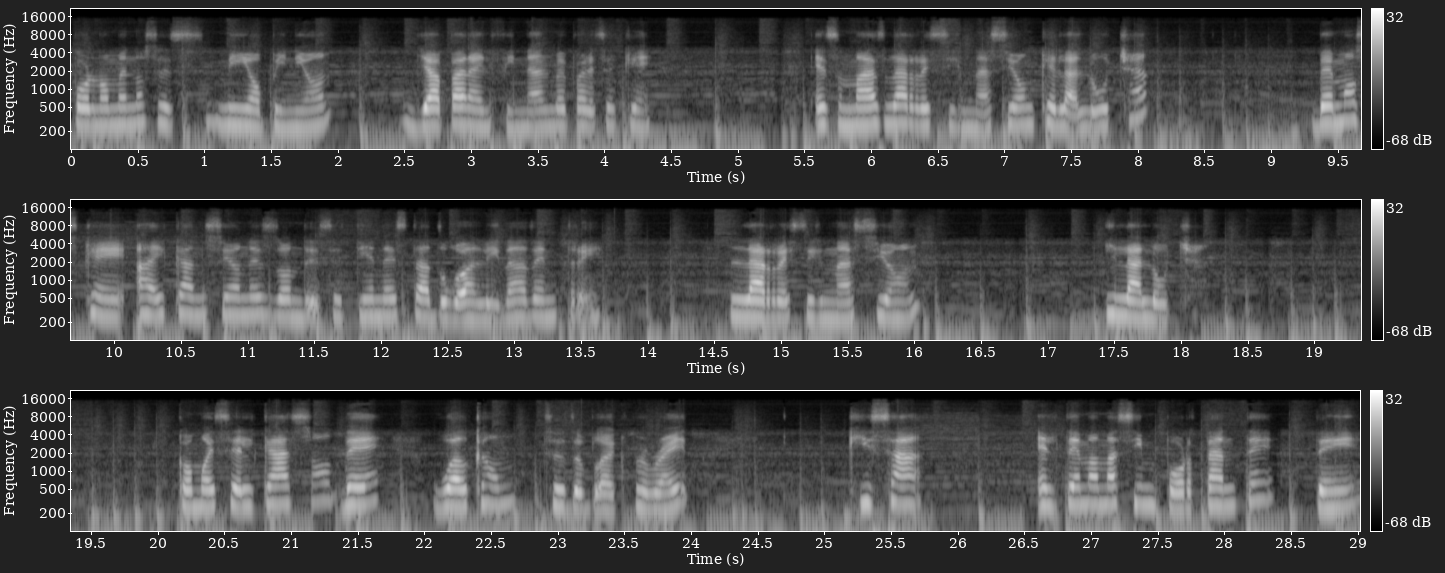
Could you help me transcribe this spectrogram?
por lo menos es mi opinión. Ya para el final me parece que es más la resignación que la lucha vemos que hay canciones donde se tiene esta dualidad entre la resignación y la lucha. Como es el caso de Welcome to the Black Parade, quizá el tema más importante de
